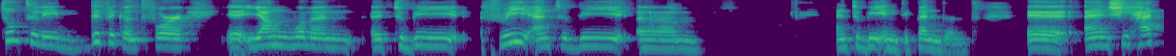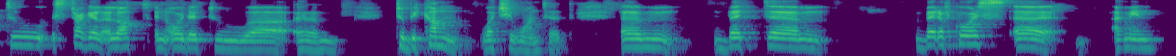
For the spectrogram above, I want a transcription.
totally difficult for a young women uh, to be free and to be um, and to be independent. And she had to struggle a lot in order to uh, um, to become what she wanted. Um, but um, but of course, uh, I mean,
